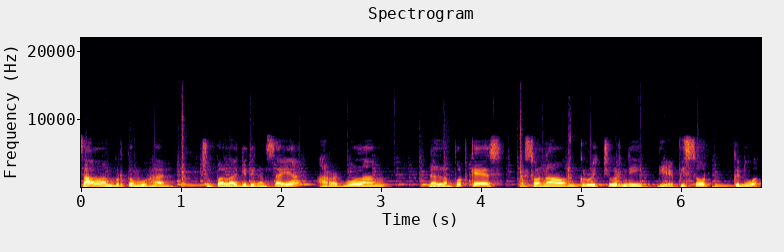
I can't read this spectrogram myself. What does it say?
Salam pertumbuhan. Jumpa lagi dengan saya, Arad Bolang, dalam podcast Personal Growth Journey di episode kedua.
